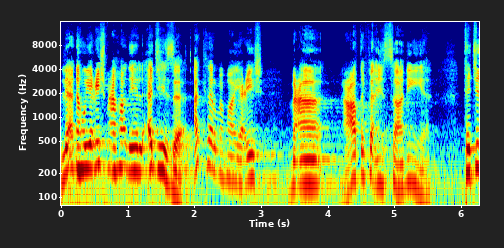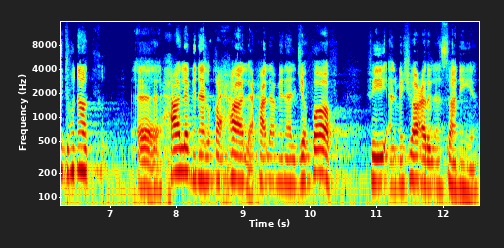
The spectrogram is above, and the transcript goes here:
لأنه يعيش مع هذه الأجهزة أكثر مما يعيش مع عاطفة إنسانية. تجد هناك آه، حالة من القحالة حالة من الجفاف في المشاعر الإنسانية.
